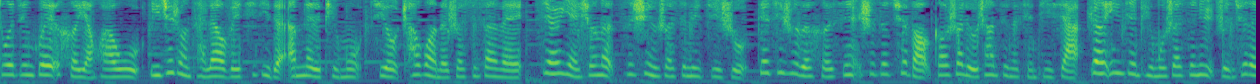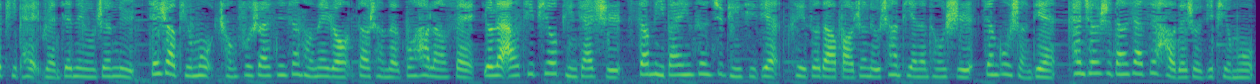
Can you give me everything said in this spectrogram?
多晶硅和氧化物。以这种材料为基底的 AMOLED 屏幕具有超广的刷新范围，进而衍生了自适应刷新率技术。该技术的核心是在确保高刷流畅性的前提下，让硬件屏幕刷新率准确的匹配软件内容帧率，减少屏幕重复刷新相同内容造成的功耗浪费。有了 LTPO 屏加持，小米八英寸巨屏旗舰可以做到保证流畅体验的同时兼顾省电。堪称是当下最好的手机屏幕。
